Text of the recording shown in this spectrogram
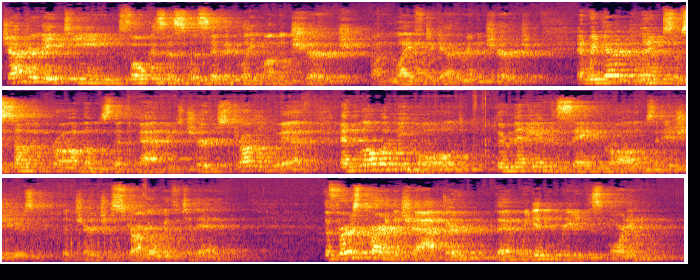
Chapter 18 focuses specifically on the church, on life together in the church. And we get a glimpse of some of the problems that Matthew's church struggled with. And lo and behold, there are many of the same problems and issues that churches struggle with today. The first part of the chapter that we didn't read this morning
